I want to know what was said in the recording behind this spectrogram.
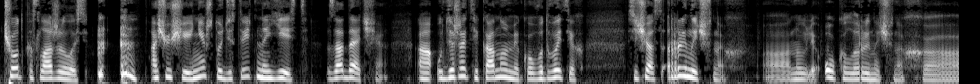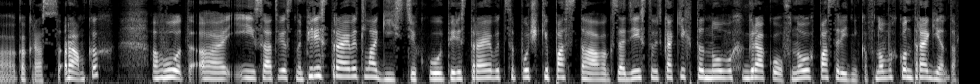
четко сложилось ощущение, что действительно есть задача удержать экономику вот в этих сейчас рыночных ну или около рыночных а, как раз рамках, вот, а, и, соответственно, перестраивать логистику, перестраивать цепочки поставок, задействовать каких-то новых игроков, новых посредников, новых контрагентов,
